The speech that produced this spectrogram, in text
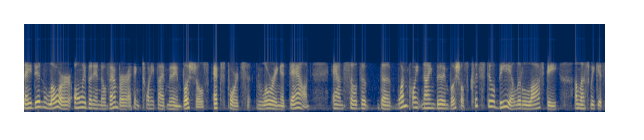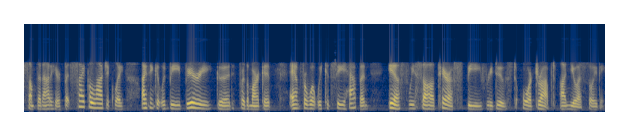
they didn't lower only but in November, I think 25 million bushels exports, lowering it down. And so the the 1.9 billion bushels could still be a little lofty unless we get something out of here. But psychologically, I think it would be very good for the market and for what we could see happen if we saw tariffs be reduced or dropped on U.S. soybeans.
